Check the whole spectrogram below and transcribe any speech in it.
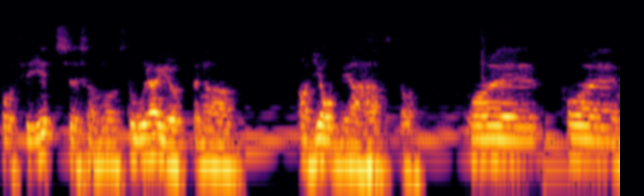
på Fujitsu som de stora grupperna av, av jobb jag har haft. Då. Och eh, på eh,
